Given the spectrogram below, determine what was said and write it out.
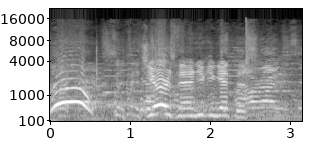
Woo! It's, yours, man. You can get this. All right.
